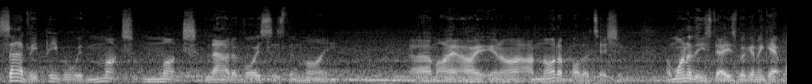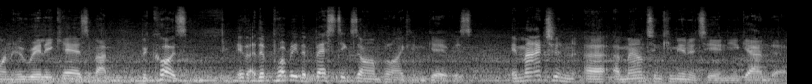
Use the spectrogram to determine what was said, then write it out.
sadly, people with much, much louder voices than mine. Um, I, I, you know, I'm not a politician, and one of these days we're going to get one who really cares about. It. Because if, the, probably the best example I can give is imagine a, a mountain community in Uganda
